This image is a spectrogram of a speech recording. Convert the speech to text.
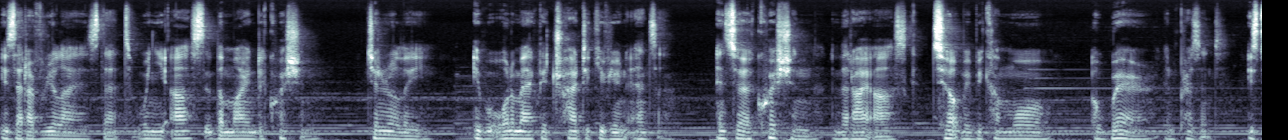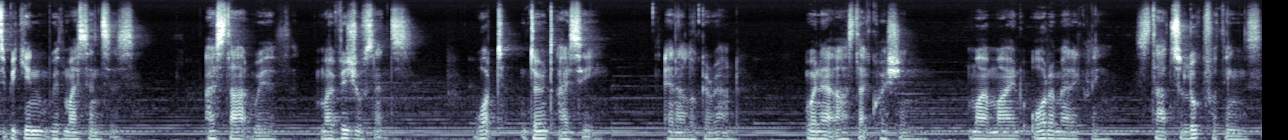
is that I've realized that when you ask the mind a question, generally it will automatically try to give you an answer. And so, a question that I ask to help me become more aware and present is to begin with my senses. I start with my visual sense. What don't I see? And I look around. When I ask that question, my mind automatically starts to look for things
